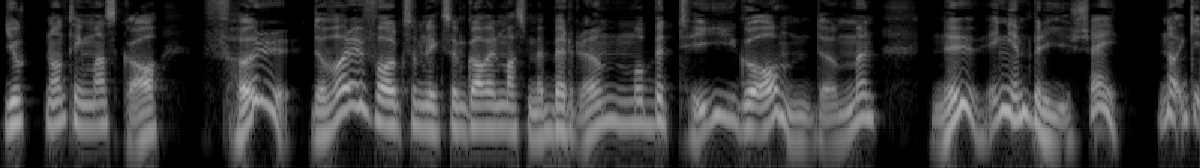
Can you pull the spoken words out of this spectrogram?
gjort någonting man ska. Förr, då var det ju folk som liksom gav en massa med beröm och betyg och omdömen. Nu, ingen bryr sig. K-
